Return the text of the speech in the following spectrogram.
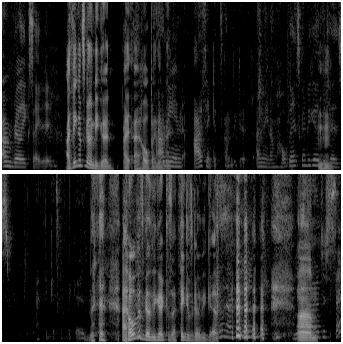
I'm really excited. I think it's gonna be good. I, I hope anyway. I mean, I think it's gonna be good. I mean, I'm hoping it's gonna be good Mhm. because I think it's gonna be good. I hope it's gonna be good because I think it's gonna be good. I Yeah, Um, just saying.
